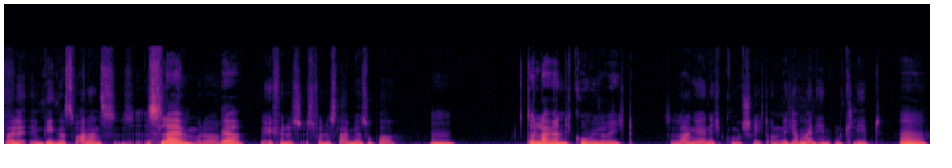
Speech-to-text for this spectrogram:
Weil im Gegensatz zu anderen S- S- Slime, oder? Ja. Nee, ich finde ich finde Slime ja super. Mhm. Solange er nicht komisch riecht. Solange er nicht komisch riecht und nicht an Ja. meinen Händen klebt. Mhm.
